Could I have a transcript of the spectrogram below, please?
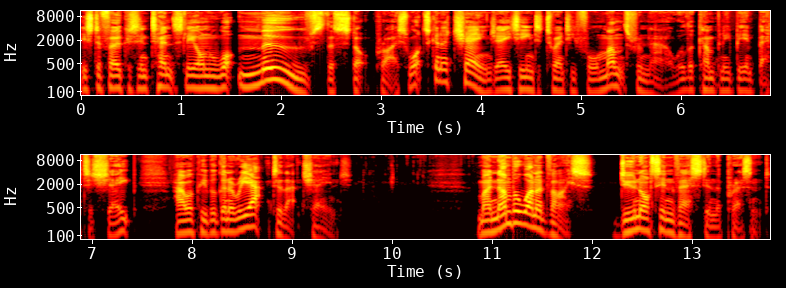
is to focus intensely on what moves the stock price. What's going to change 18 to 24 months from now? Will the company be in better shape? How are people going to react to that change? My number one advice do not invest in the present.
